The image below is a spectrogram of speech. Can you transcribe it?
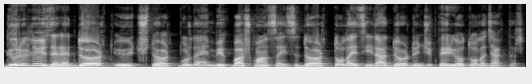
Görüldüğü üzere 4, 3, 4. Burada en büyük baş kuan sayısı 4. Dolayısıyla dördüncü periyot olacaktır.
